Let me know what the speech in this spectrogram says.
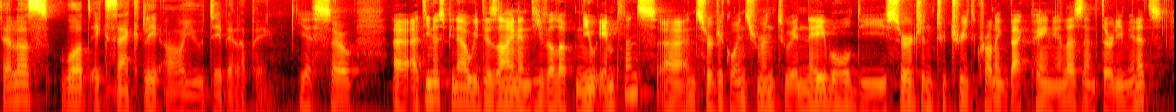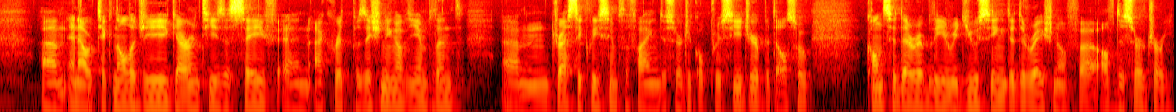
Tell us what exactly are you developing? Yes, so uh, at Inospina, we design and develop new implants uh, and surgical instruments to enable the surgeon to treat chronic back pain in less than 30 minutes. Um, and our technology guarantees a safe and accurate positioning of the implant, um, drastically simplifying the surgical procedure, but also considerably reducing the duration of, uh, of the surgery.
